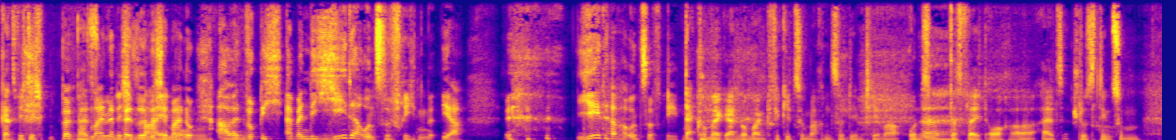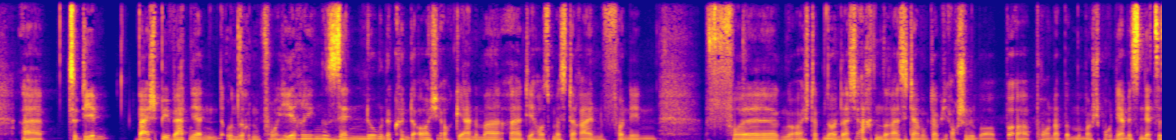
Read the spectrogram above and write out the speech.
ganz wichtig, persönliche, Meine persönliche Meinung. Meinung. Aber wenn wirklich am Ende jeder unzufrieden, ja, jeder war unzufrieden. Da können wir gerne nochmal ein Quickie zu machen zu dem Thema. Und Äh. das vielleicht auch äh, als Schlussding zum, äh, zu dem Beispiel. Wir hatten ja in unseren vorherigen Sendungen, da könnt ihr euch auch gerne mal äh, die Hausmeistereien von den Folgen, oh, ich glaube 39, 38, da haben wir glaube ich auch schon über äh, Pornhub immer mal gesprochen. Die haben jetzt in letzter,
